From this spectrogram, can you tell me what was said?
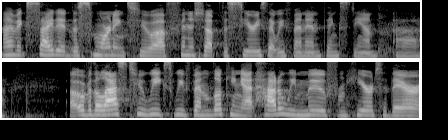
I'm excited this morning to uh, finish up the series that we've been in. Thanks, Dan. Uh, over the last two weeks, we've been looking at how do we move from here to there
